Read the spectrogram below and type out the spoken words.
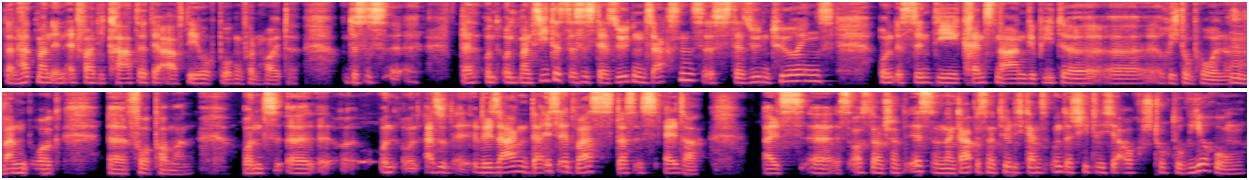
dann hat man in etwa die Karte der AfD-Hochburgen von heute. Und das ist äh, und und man sieht es, das ist der Süden Sachsens, es ist der Süden Thürings und es sind die grenznahen Gebiete äh, Richtung Polen, also mhm. Brandenburg, äh, Vorpommern. Und äh, und, und also äh, will sagen, da ist etwas, das ist älter als äh, es Ostdeutschland ist. Und dann gab es natürlich ganz unterschiedliche auch Strukturierungen.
